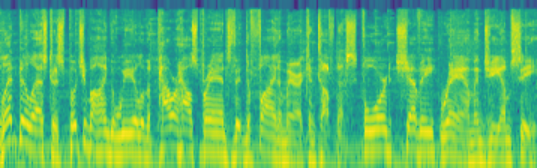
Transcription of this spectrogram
Let Bill Estes put you behind the wheel of the powerhouse brands that define American toughness Ford, Chevy, Ram, and GMC.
